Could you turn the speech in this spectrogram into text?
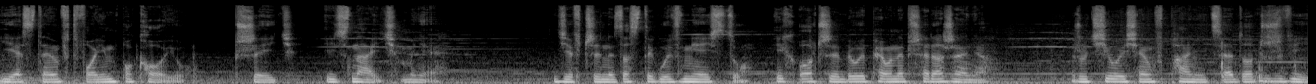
Jestem w Twoim pokoju. Przyjdź i znajdź mnie. Dziewczyny zastygły w miejscu. Ich oczy były pełne przerażenia. Rzuciły się w panice do drzwi.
